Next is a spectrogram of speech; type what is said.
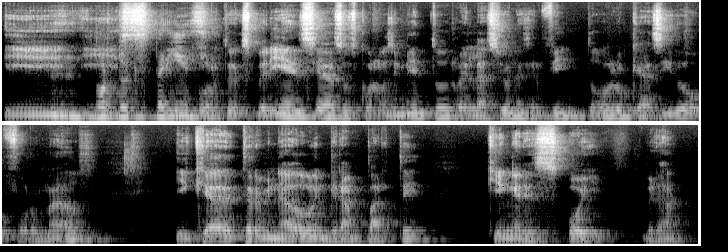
y, por tu experiencia. Por tu experiencia, esos conocimientos, relaciones, en fin, todo lo que ha sido formado y que ha determinado en gran parte quién eres hoy, ¿verdad?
